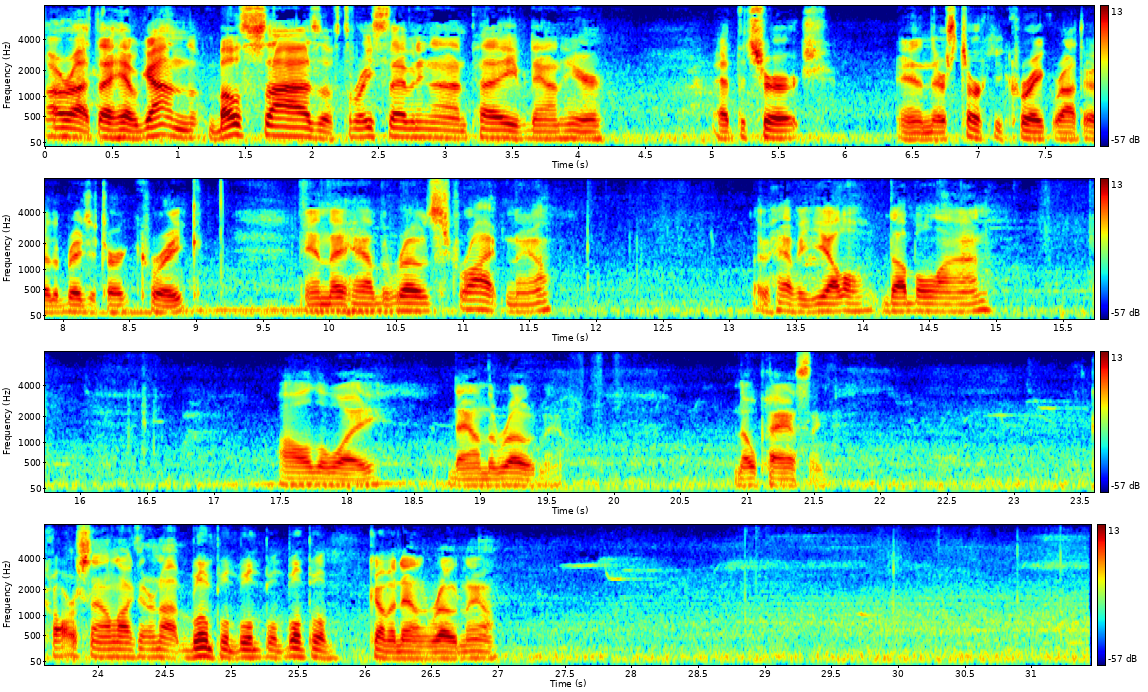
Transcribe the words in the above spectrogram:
All right, they have gotten both sides of 379 paved down here at the church. And there's Turkey Creek right there, the bridge of Turkey Creek. And they have the road striped now. They have a yellow double line all the way down the road now. No passing. Cars sound like they're not blum blum blum blum blum blum coming down the road now.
